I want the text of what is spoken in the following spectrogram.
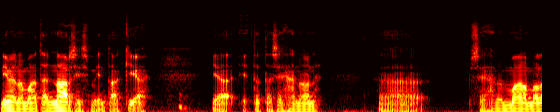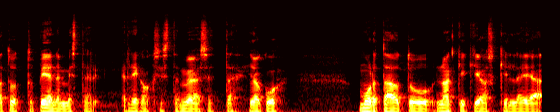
nimenomaan tämän narsismin takia. Ja, ja tota, sehän on sehän on maailmalla tuttu pienemmistä rikoksista myös, että joku murtautuu nakkikioskille ja,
